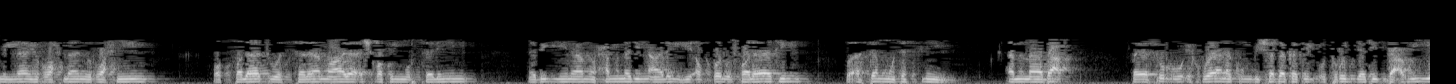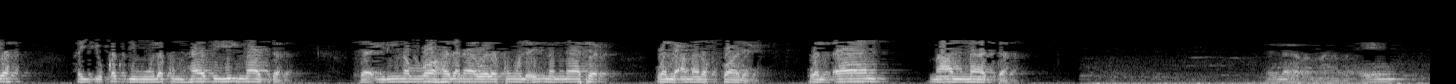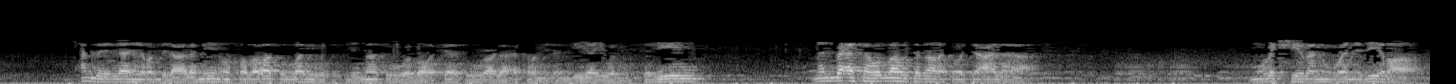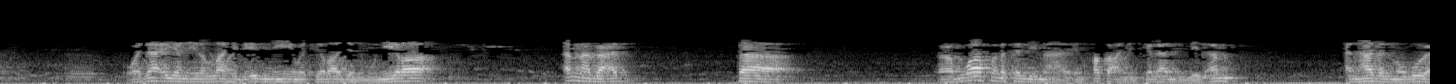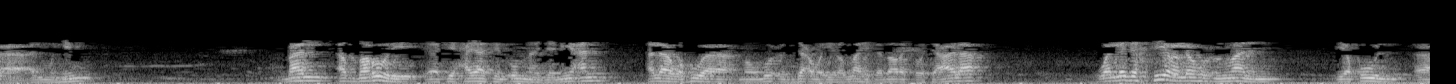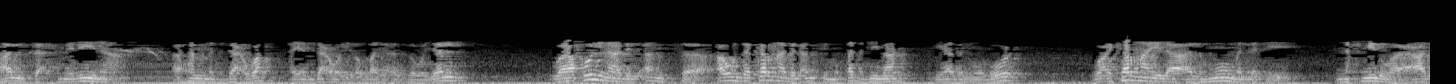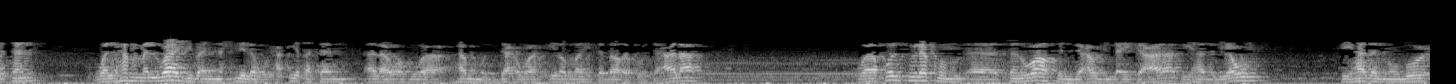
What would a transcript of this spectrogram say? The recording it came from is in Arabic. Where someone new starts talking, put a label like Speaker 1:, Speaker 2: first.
Speaker 1: بسم الله الرحمن الرحيم. والصلاة والسلام على أشرف المرسلين نبينا محمد عليه أفضل صلاة وأتم تسليم. أما بعد فيسر إخوانكم بشبكة الأترجة الدعوية أن يقدموا لكم هذه المادة. سائلين الله لنا ولكم العلم النافع والعمل الصالح. والآن مع المادة.
Speaker 2: بسم الله الرحمن الرحيم. الحمد لله رب العالمين وصلوات الله وتسليماته وبركاته على أكرم الأنبياء والمرسلين. من بعثه الله تبارك وتعالى مبشرا ونذيرا وداعيا إلى الله بإذنه وسراجا منيرا. أما بعد فمواصلة لما انقطع من كلام بالأمس عن هذا الموضوع المهم. بل الضروري في حياة الأمة جميعا ألا وهو موضوع الدعوة إلى الله تبارك وتعالى. والذي اختير له عنوانا يقول هل تحملين أهم الدعوة أي الدعوة إلى الله عز وجل؟ وقلنا بالأمس أو ذكرنا بالأمس مقدمة في هذا الموضوع وأشرنا إلى الهموم التي نحملها عادة. والهم الواجب أن نحمله حقيقة ألا وهو هم الدعوة إلى الله تبارك وتعالى. وقلت لكم سنواصل بعون الله تعالى في هذا اليوم في هذا الموضوع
